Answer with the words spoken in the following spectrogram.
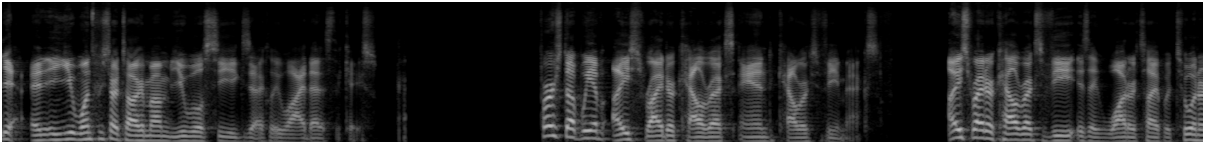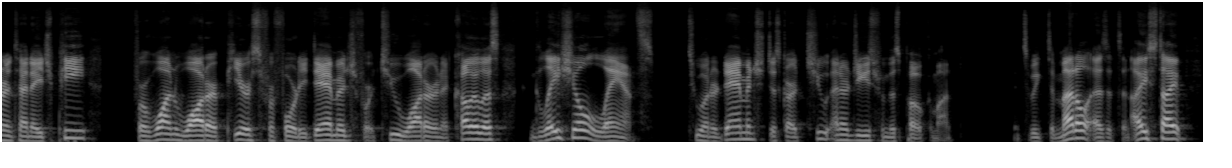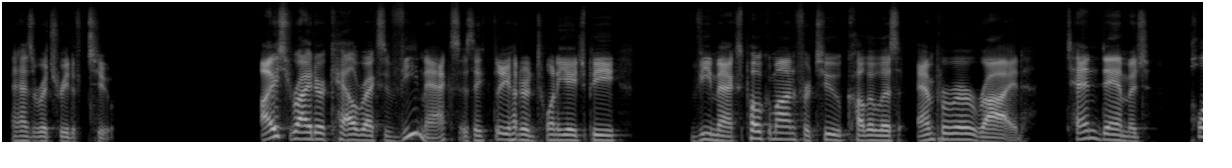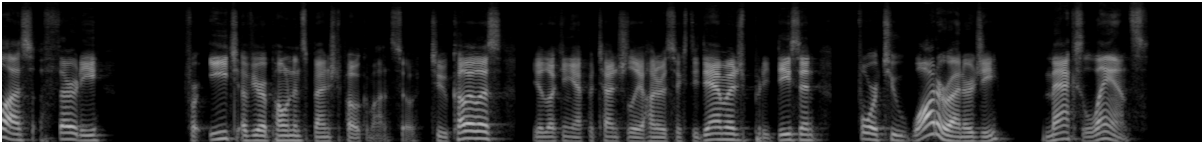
Yeah, and you once we start talking about them, you will see exactly why that is the case. First up, we have Ice Rider Calyrex and Calyrex VMAX. Ice Rider Calyrex V is a water type with 210 HP for one water, Pierce for 40 damage for two water and a colorless, Glacial Lance, 200 damage, discard two energies from this Pokemon. It's weak to metal as it's an ice type and has a retreat of two. Ice Rider Calyrex VMAX is a 320 HP VMAX Pokemon for two colorless Emperor Ride. 10 damage plus 30 for each of your opponent's benched Pokemon. So two colorless, you're looking at potentially 160 damage, pretty decent. For two water energy, max Lance,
